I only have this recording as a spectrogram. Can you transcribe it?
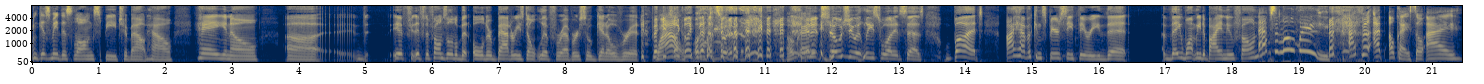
and gives me this long speech about how, hey, you know, uh, if if the phone's a little bit older, batteries don't live forever, so get over it. Wow. Basically, that's what. Okay. and it shows you at least what it says. But I have a conspiracy theory that they want me to buy a new phone. Absolutely. I feel I, okay. So I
